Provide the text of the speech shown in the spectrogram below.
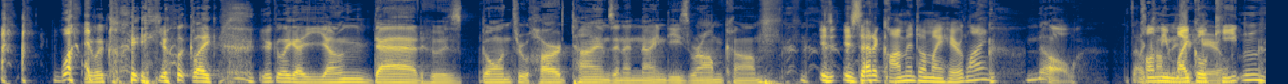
what? You look like you look like you look like a young dad who's going through hard times in a '90s rom com. is is that a comment on my hairline? No. Call me Michael Keaton.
